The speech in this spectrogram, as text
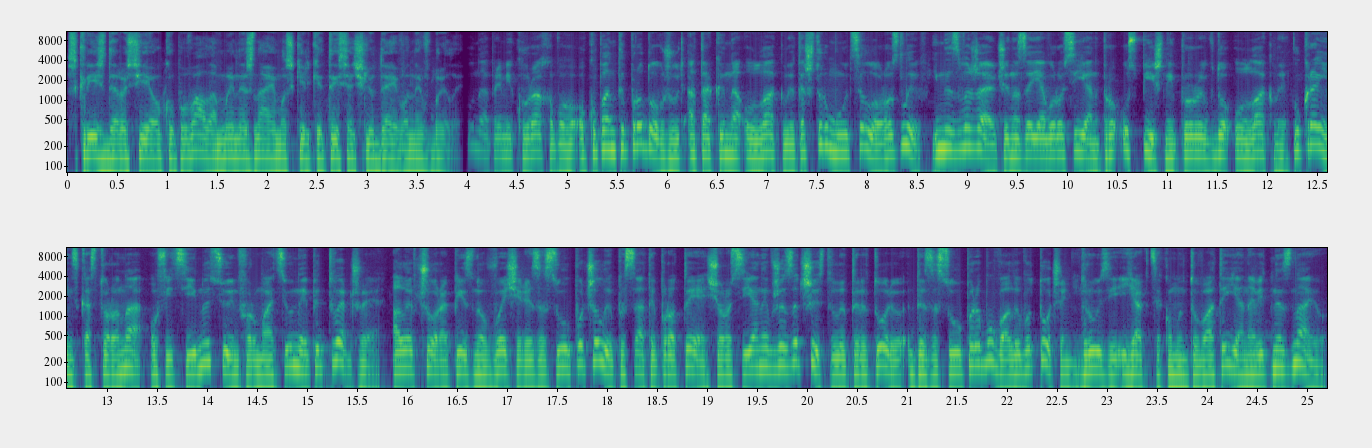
Скрізь, де Росія окупувала, ми не знаємо скільки тисяч людей вони вбили. У напрямі Курахового окупанти продовжують атаки на Улакли та штурмують село Розлив. І незважаючи на заяву росіян про успішний прорив до Улакли, українська сторона офіційно цю інформацію не підтверджує. Але вчора пізно ввечері ЗСУ почали писати про те, що росіяни вже зачистили територію, де ЗСУ перебували в оточенні. Друзі, як це коментувати, я навіть не знаю.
